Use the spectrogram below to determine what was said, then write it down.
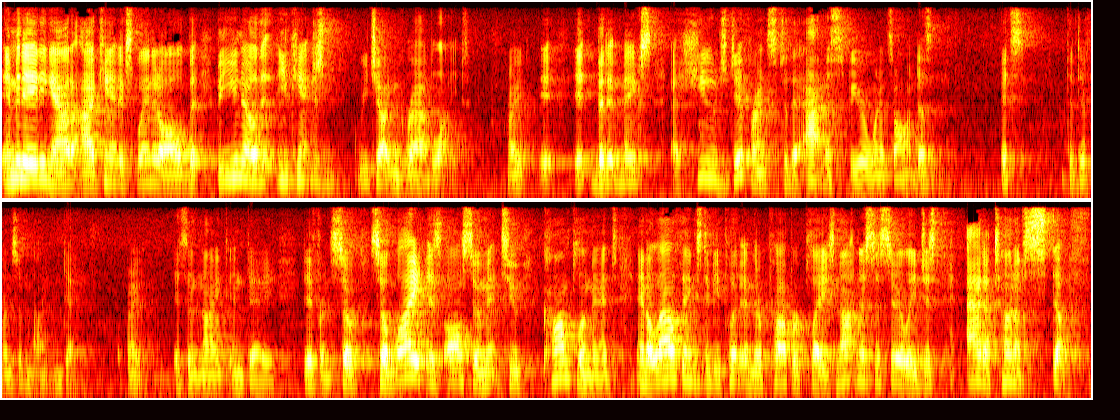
emanating out. I can't explain it all, but but you know that you can't just reach out and grab light, right? It, it but it makes a huge difference to the atmosphere when it's on, doesn't it? It's the difference of night and day, right? It's a night and day difference. So, so light is also meant to complement and allow things to be put in their proper place, not necessarily just add a ton of stuff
